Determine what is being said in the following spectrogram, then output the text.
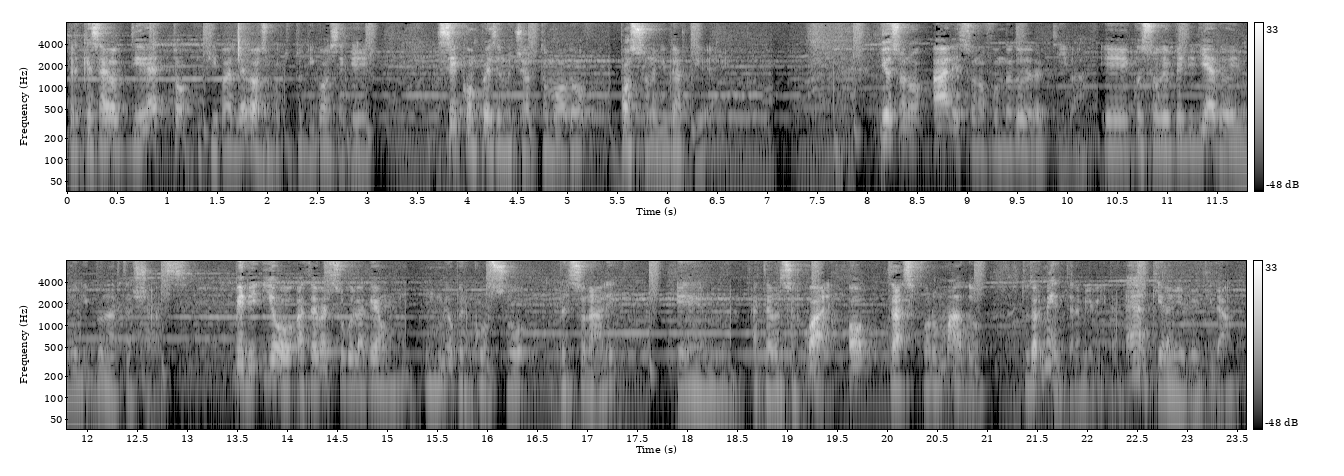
Perché sarò diretto e ti parlerò soprattutto di cose che se comprese in un certo modo possono aiutarti veramente io sono Ale sono fondatore di Attiva e questo che vedi dietro è il mio libro Un'altra chance vedi io attraverso quello che è un, un mio percorso personale ehm, attraverso il quale ho trasformato totalmente la mia vita e anche la mia identità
